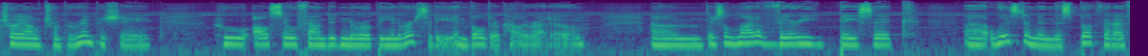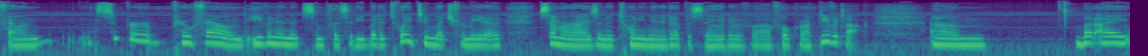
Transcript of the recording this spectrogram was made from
Chogyam Trungpa Rinpoche, who also founded Naropa University in Boulder, Colorado. Um, there's a lot of very basic uh, wisdom in this book that I found super profound, even in its simplicity, but it's way too much for me to summarize in a 20 minute episode of uh, Folk Rock Diva Talk. Um, but I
